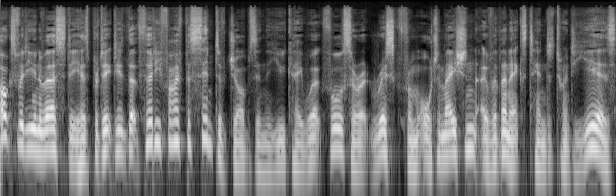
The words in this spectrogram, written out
Oxford University has predicted that 35% of jobs in the UK workforce are at risk from automation over the next 10 to 20 years.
